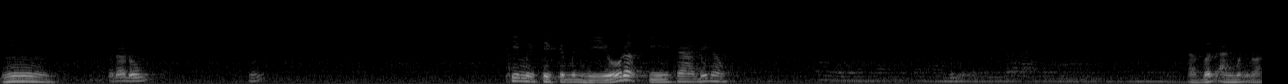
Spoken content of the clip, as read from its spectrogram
Ừ cái đó đúng. Ừ. Khi mình thực sự mình hiểu đó chị sao biết không? À, bớt ăn bớt nói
